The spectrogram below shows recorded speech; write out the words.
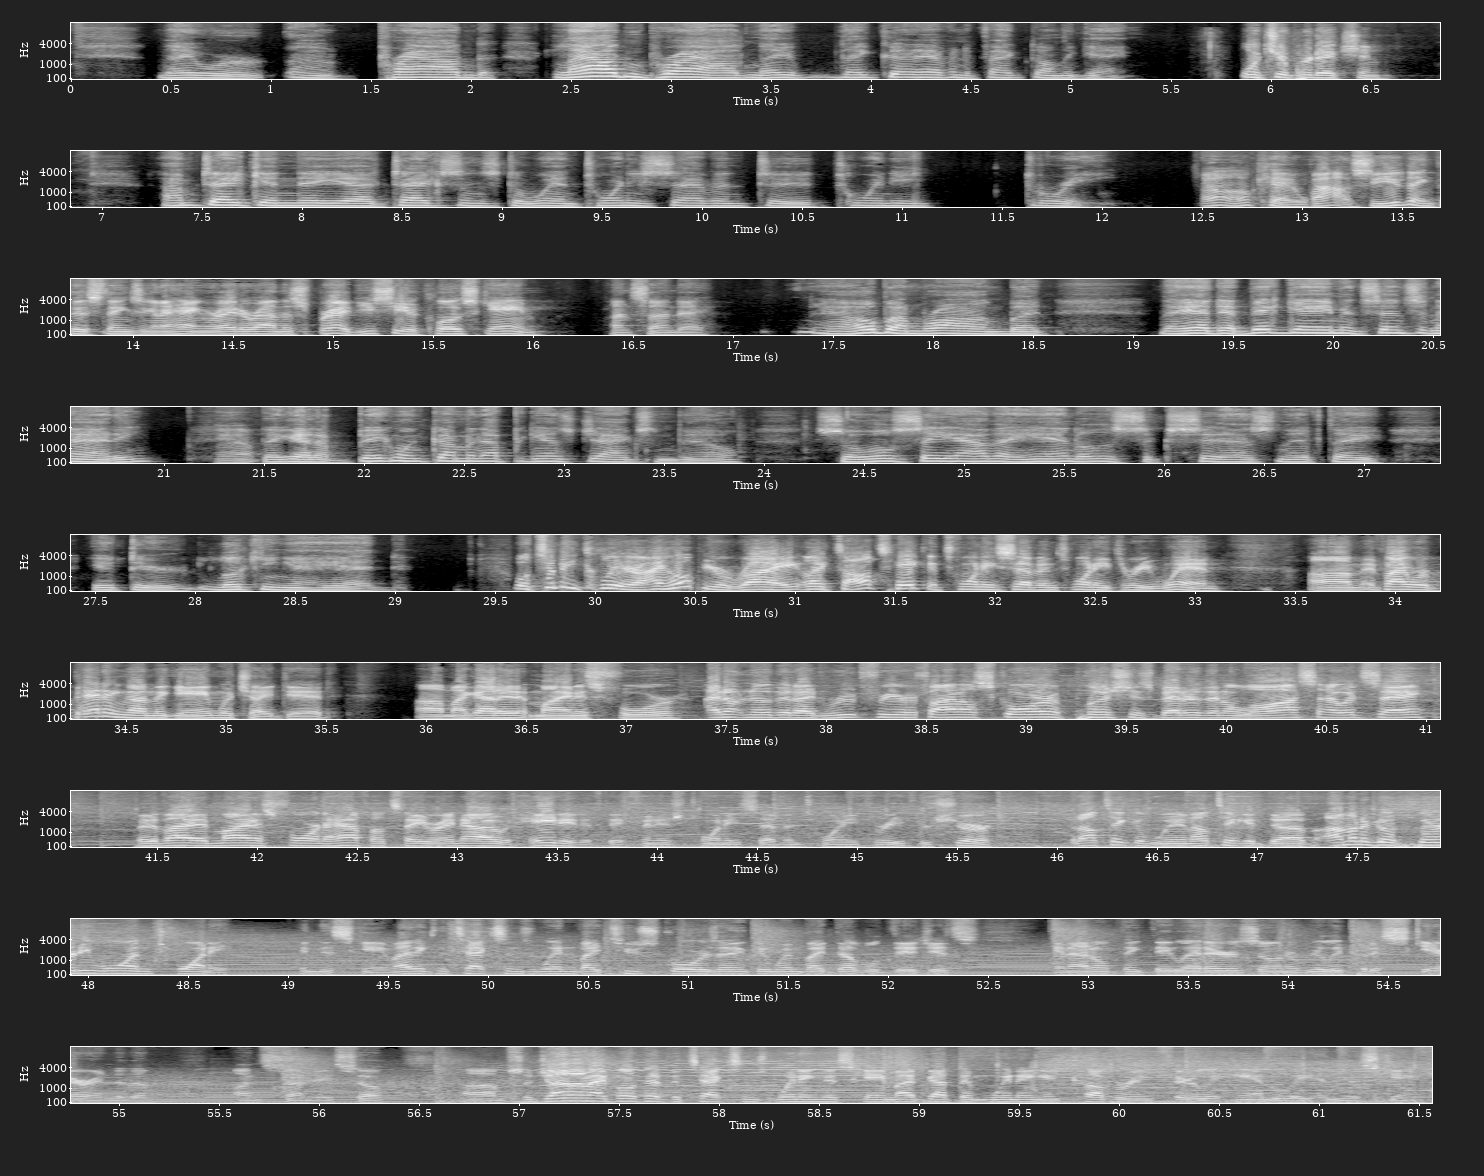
they were uh, proud, loud and proud, and they they could have an effect on the game. What's your prediction? I'm taking the uh, Texans to win 27 to 23. Oh, okay. Wow. So you think this thing's going to hang right around the spread? You see a close game on Sunday. I hope I'm wrong, but they had that big game in Cincinnati. Yeah. They got a big one coming up against Jacksonville. So we'll see how they handle the success and if they if they're looking ahead. Well, to be clear, I hope you're right. Like I'll take a 27-23 win. Um, if I were betting on the game, which I did, um, I got it at minus four. I don't know that I'd root for your final score. A push is better than a loss, I would say. But if I had minus four and a half, I'll tell you right now, I would hate it if they finished 27 23 for sure. But I'll take a win. I'll take a dub. I'm going to go 31 20 in this game. I think the Texans win by two scores. I think they win by double digits. And I don't think they let Arizona really put a scare into them on Sunday. So, um, so John and I both have the Texans winning this game. I've got them winning and covering fairly handily in this game.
